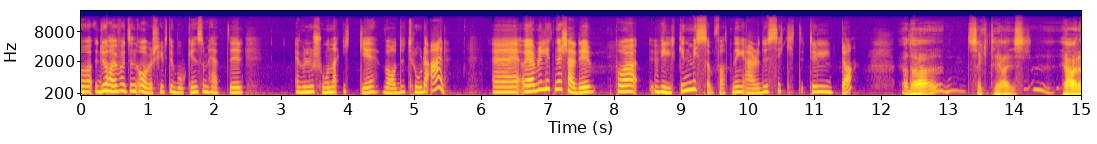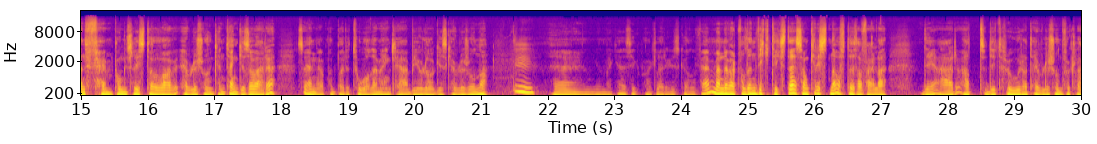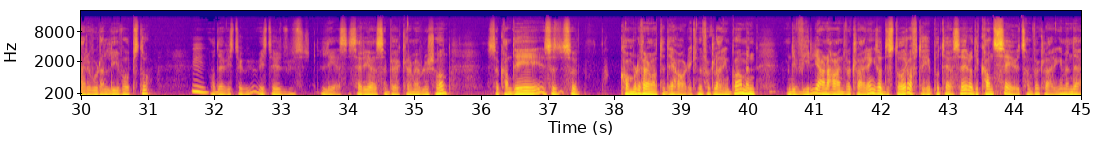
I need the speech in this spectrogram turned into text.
og du har jo faktisk en overskrift i boken som heter 'Evolusjon er ikke hva du tror det er'. Eh, og jeg blir litt nysgjerrig på hvilken misoppfatning er det du sikter til da? Ja, da sikter jeg jeg har en fempunktsliste over hva evolusjon kunne tenkes å være, så ender jeg opp med at bare to av dem egentlig er biologisk evolusjon. da. Mm. Eh, jeg er ikke sikker på om jeg klarer å huske alle fem, men det er i hvert fall den viktigste, som kristne ofte tar feil av, det er at de tror at evolusjon forklarer hvordan livet oppsto. Mm. Og det, hvis, du, hvis du leser seriøse bøker om evolusjon, så, de, så, så, kommer det frem at det har de ikke noen forklaring på. Men, men, de vil gjerne ha en forklaring. Så det står ofte hypoteser, og det kan se ut som forklaringer. Men det,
